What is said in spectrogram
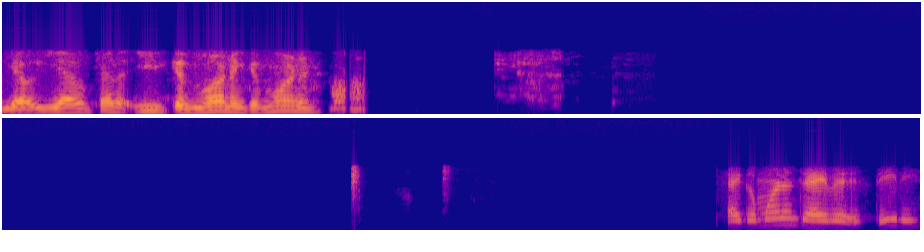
Yo, yo, brother E. Good morning. Good morning. Hey, good morning, David. It's Dee Dee.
